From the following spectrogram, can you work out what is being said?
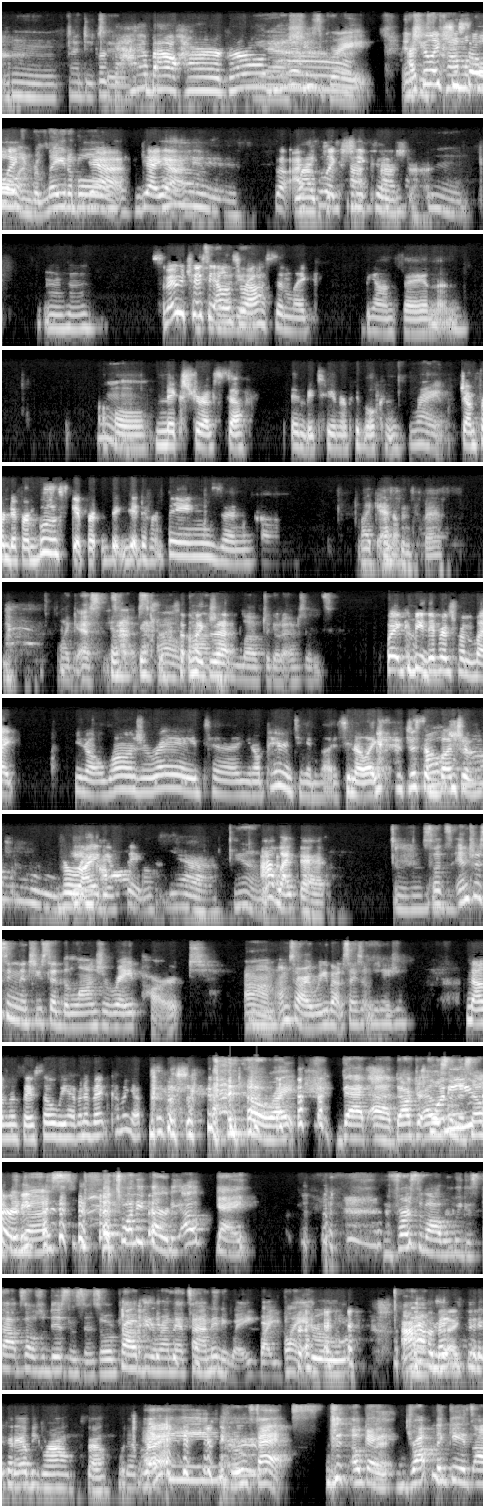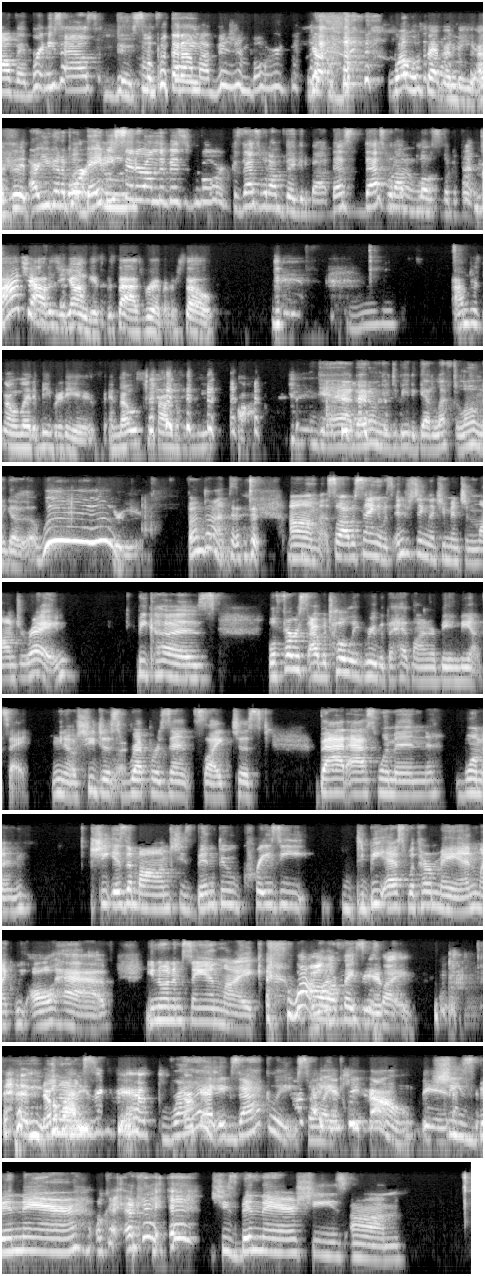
Mm, I do too. Forgot about her, girl. Yeah, yeah. she's great. And I feel like she's so like and relatable. Yeah, yeah, yeah. Yes. So I like, feel like she could. Mm. Mm-hmm. So maybe Tracee Ellis idea. Ross and like Beyonce, and then a hmm. whole mixture of stuff in between where people can right jump from different booths, get get different things, and um, like Essence Fest. like Essence yeah, Fest. oh, gosh, like that. I'd love to go to Essence. But it could be a mm-hmm. difference from like you know lingerie to you know parenting advice. You know, like just a oh, bunch true. of variety of things. Yeah, yeah, I like that. Mm-hmm. So it's interesting that you said the lingerie part. Um, mm-hmm. I'm sorry, were you about to say something, Denisha? No, I was gonna say, so we have an event coming up. I know, right? That uh, Dr. Ellison is helping us. 2030. Okay. First of all, we can stop social distancing, so it'll probably be around that time anyway. While you playing, true. I have a babysitter because they'll be grown, so whatever. Right, true facts. okay, dropping the kids off at Brittany's house. Do I'm gonna put that on my vision board. what will seven be? A good. Are you gonna 14? put babysitter on the vision board? Because that's what I'm thinking about. That's that's what. I'm most looking for. My child is the youngest, besides River. So mm-hmm. I'm just gonna let it be what it is, and those two probably. Yeah, they don't need to be together, left alone together. Woo! Period. Fun times. um, so I was saying it was interesting that you mentioned lingerie because well, first, I would totally agree with the headliner being Beyonce. You know, she just right. represents like just badass women, woman. She is a mom. She's been through crazy BS with her man, like we all have. You know what I'm saying? Like, wow, all our faces like nobody's you know exempt. Right, okay. exactly. so like cheated on. Then. She's been there. Okay, okay. Eh. She's been there. She's um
